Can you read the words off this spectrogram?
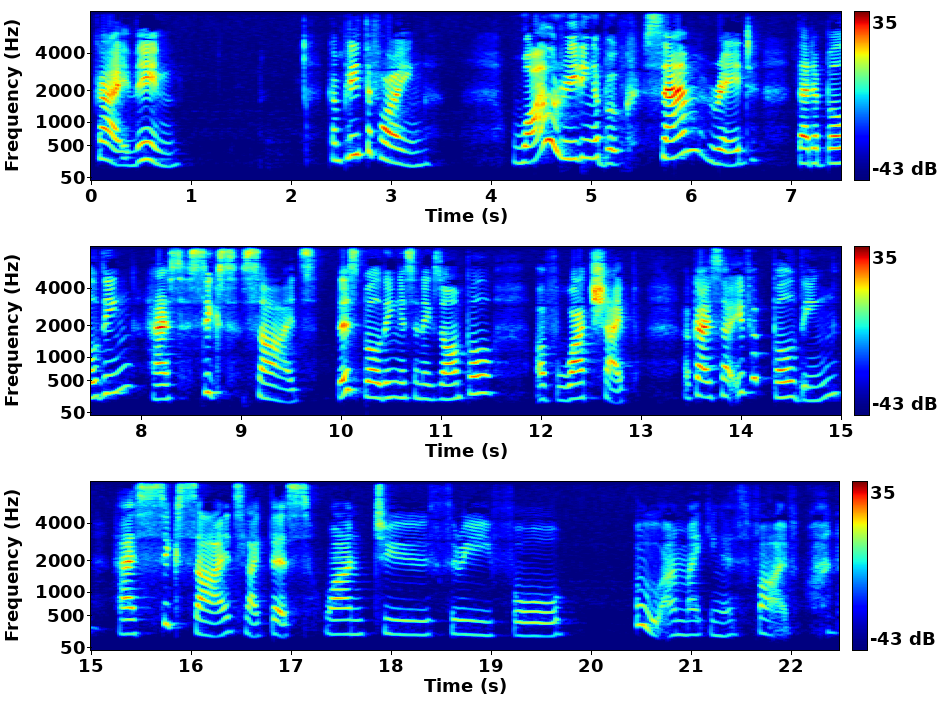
Okay, then complete the following. While reading a book, Sam read that a building has six sides. This building is an example of what shape? Okay, so if a building has six sides like this, one, two, three, four, Ooh, I'm making a five. One,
